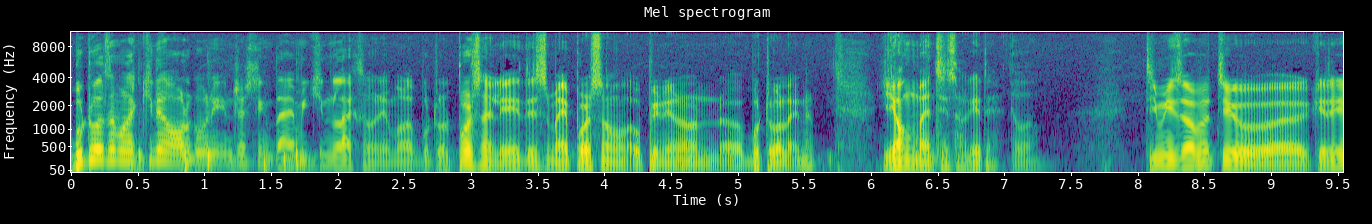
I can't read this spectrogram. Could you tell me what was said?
बुटवल चाहिँ मलाई किन अर्को पनि इन्ट्रेस्टिङ दामी किन लाग्छ भने मलाई Butwal personally this is my personal opinion on Butwal होइन? यङ मान्छे छ कि त्यहाँ। तिमी जब त्यो अ, के अरे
